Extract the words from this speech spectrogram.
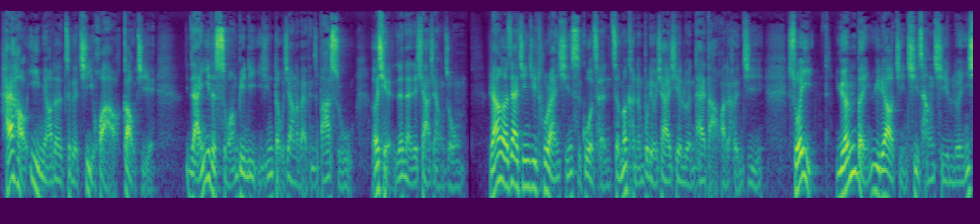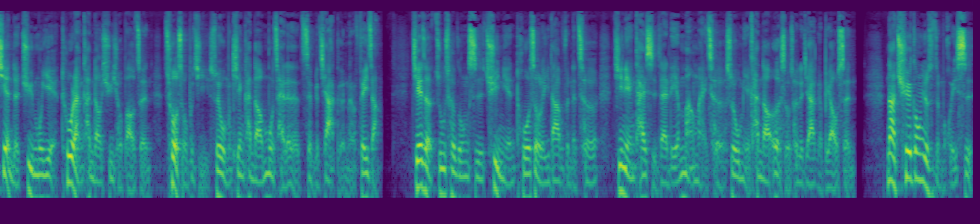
还好疫苗的这个计划告捷，染疫的死亡病例已经陡降了百分之八十五，而且仍然在下降中。然而，在经济突然行驶过程，怎么可能不留下一些轮胎打滑的痕迹？所以，原本预料景气长期沦陷的锯木业，突然看到需求暴增，措手不及。所以我们先看到木材的这个价格呢飞涨。接着，租车公司去年脱售了一大部分的车，今年开始在连忙买车，所以我们也看到二手车的价格飙升。那缺工又是怎么回事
